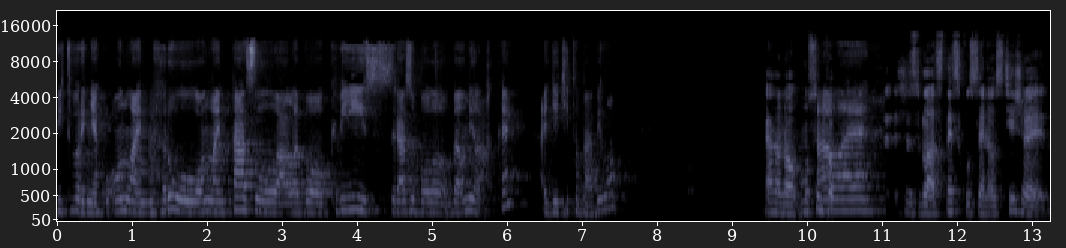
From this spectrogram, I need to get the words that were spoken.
vytvoriť nejakú online hru, online puzzle alebo kvíz, zrazu bolo veľmi ľahké. Aj deti to bavilo. Áno, no musím Ale... povedať, že z vlastnej skúsenosti, že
